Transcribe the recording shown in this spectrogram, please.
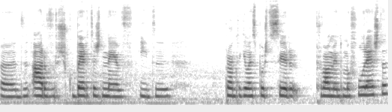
uh, de árvores cobertas de neve e de. Pronto, aquilo é suposto ser provavelmente uma floresta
